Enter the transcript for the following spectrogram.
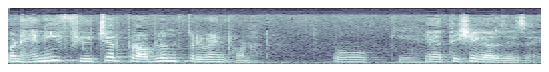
पण ह्यानी फ्युचर प्रॉब्लेम प्रिव्हेंट होणार. ओके हे अतिशय गरजेचं आहे.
